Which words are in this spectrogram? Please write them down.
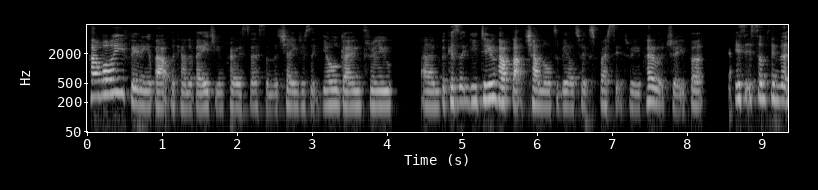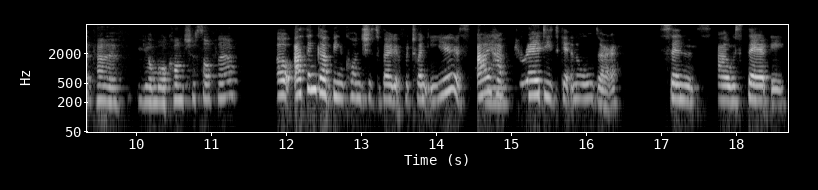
how are you feeling about the kind of aging process and the changes that you're going through? Um, because you do have that channel to be able to express it through your poetry, but is it something that kind of you're more conscious of now? Oh, I think I've been conscious about it for 20 years. I mm. have dreaded getting older since I was 30.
